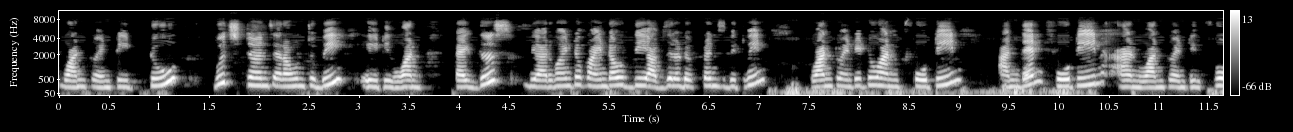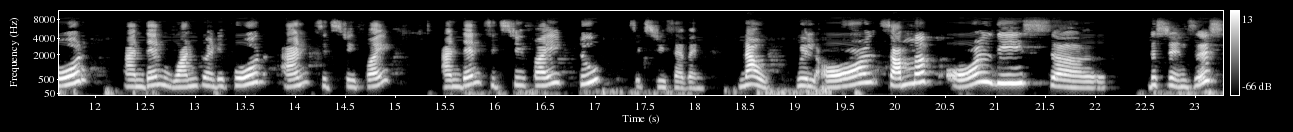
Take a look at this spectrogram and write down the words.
122 which turns around to be 81 like this we are going to find out the absolute difference between 122 and 14 and then 14 and 124 and then 124 and 65 and then 65 to 67 now, we'll all sum up all these uh, distances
